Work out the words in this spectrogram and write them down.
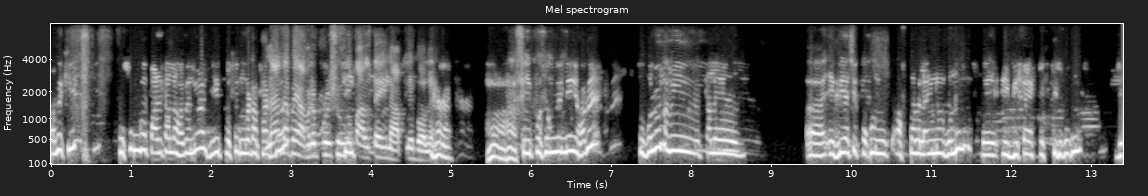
তবে কি প্রসঙ্গ পাল্টালে হবে না যে প্রসঙ্গটা থাকবে না ভাই আমরা প্রসঙ্গ পাল্টাই না আপনি বলেন। হ্যাঁ হ্যাঁ হ্যাঁ সেই প্রসঙ্গ নিয়েই হবে। তো বলুন আমি তাহলে এগ্রি আছি কখন আসতে হবে লাইনে বলুন এই বিষয়ে একটা স্থির করুন যে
